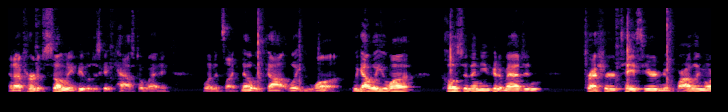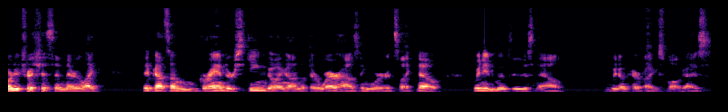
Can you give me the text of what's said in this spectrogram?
And I've heard of so many people just get cast away when it's like, no, we got what you want. We got what you want, closer than you could imagine, fresher, tastier, probably more nutritious, and they're like, they've got some grander scheme going on with their warehousing where it's like, no, we need to move through this now. We don't care about you small guys.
